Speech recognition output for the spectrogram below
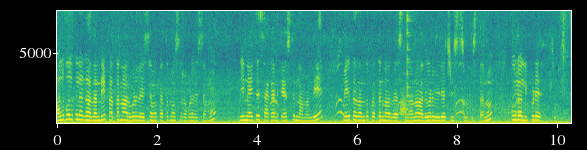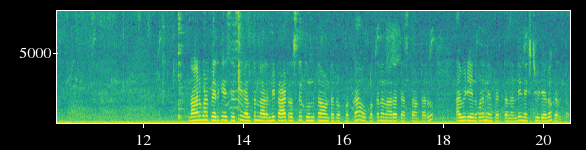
మలుగొలుకులే కాదండి పెద్ద నారు కూడా వేసాము పెద్ద మొసరు కూడా వేసాము. దీన్ని అయితే సగానికి వేస్తున్నామండి మిగతాదంతా పెద్ద నారు వేస్తున్నాను. అది కూడా వీడియో చూసి చూపిస్తాను. కూలోళ్ళు ఇప్పుడే నారు కూడా పెరిగేసేసి వెళ్తున్నారండి. టాటర్ వస్తే దున్నుతూ ఉంటుంది ఒక పక్క ఒక పక్కన నారా తెస్తూ ఉంటారు. ఆ వీడియోని కూడా నేను పెడతానండి. నెక్స్ట్ వీడియోలో కలుద్దాం.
